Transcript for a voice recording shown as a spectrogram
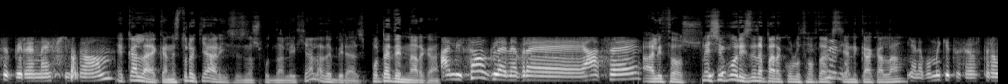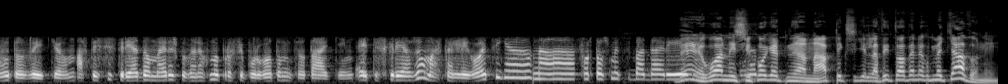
σε πήρε να ευχηθώ. Ε, καλά έκανες. Τώρα και άργησες να σου πω την αλήθεια, αλλά δεν πειράζει. Ποτέ δεν είναι αργά. Αληθώς λένε, βρε, άφε. Αληθώς. Με συγχωρείς, δεν τα παρακολουθώ αυτά χριστιανικά καλά. Για να πούμε και του Θεού τραβού το δίκιο, αυτές τις 30 μέρες που δεν έχουμε πρωθυπουργό το Μητσοτάκι, ε, τις χρειαζόμαστε λίγο έτσι για να φορτώσουμε τις μπανταρίες. Ναι, εγώ ανησυχώ για την ανάπτυξη, δηλαδή τώρα δεν έχουμε κι άδωνη.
